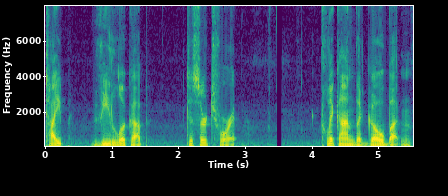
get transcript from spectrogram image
type VLOOKUP to search for it. Click on the Go button.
